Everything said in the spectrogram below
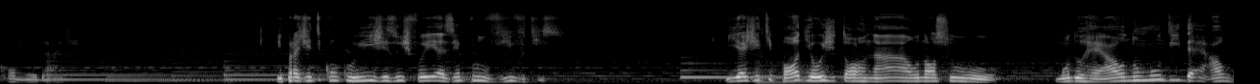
com humildade. E para a gente concluir, Jesus foi exemplo vivo disso. E a gente pode hoje tornar o nosso mundo real no mundo ideal,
